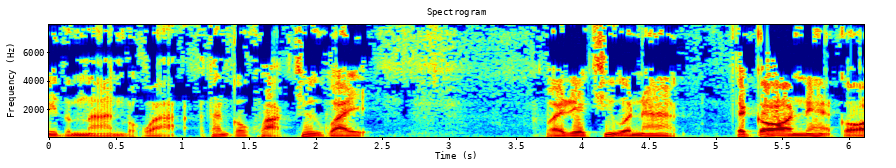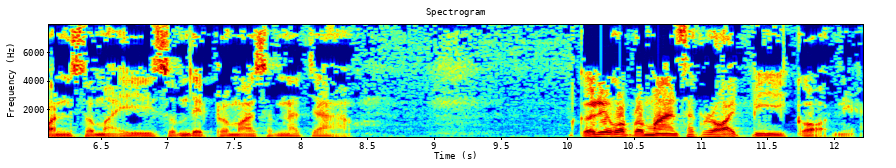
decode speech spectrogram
มีตำนานบอกว่า ท่านก็ฝากชื่อไว้ ไว้เรียกชื่อว่านาค แต่ก่อนเนี่ยก่อนสมัยสมเด็จพระมหาสมณเจ้าก็เรียกว่าประมาณสักร้อยปีก่อนเนี่ย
